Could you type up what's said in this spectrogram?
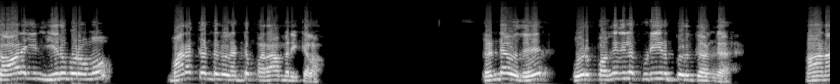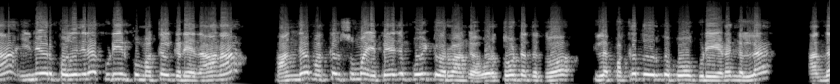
சாலையின் இருபுறமும் மரக்கன்றுகள் நட்டு பராமரிக்கலாம். ரெண்டாவது ஒரு பகுதியில குடியிருப்பு இருக்காங்க ஆனா இன்னொரு பகுதியில குடியிருப்பு மக்கள் கிடையாது. ஆனா அங்க மக்கள் சும்மா எப்பயாச்சும் போயிட்டு வருவாங்க. ஒரு தோட்டத்துக்கோ இல்ல பக்கத்து ஊருக்கோ போகக்கூடிய இடங்கள்ல அந்த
